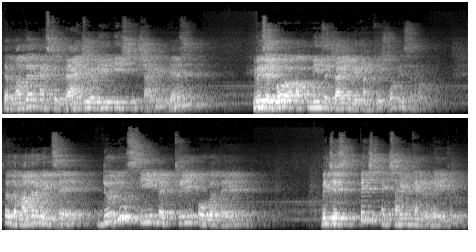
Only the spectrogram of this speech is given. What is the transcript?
The mother has to gradually teach the child, yes? If you say go up means the child will be confused. What is that? So the mother will say, Do you see the tree over there? Which is which a child can relate to.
